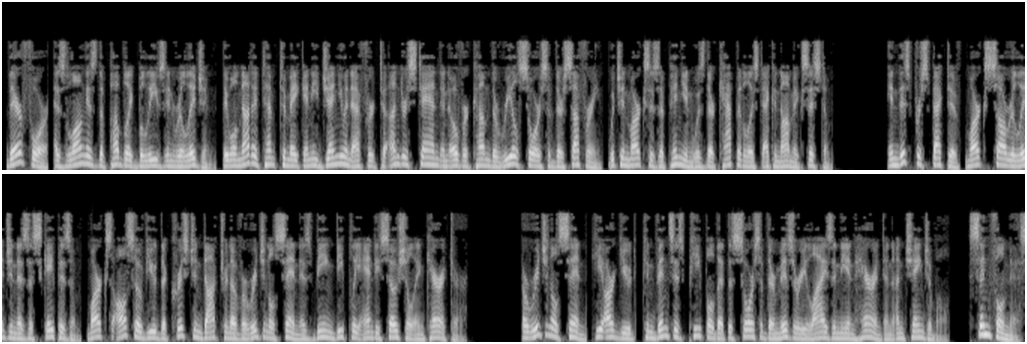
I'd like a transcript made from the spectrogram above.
Therefore, as long as the public believes in religion, they will not attempt to make any genuine effort to understand and overcome the real source of their suffering, which in Marx's opinion was their capitalist economic system. In this perspective, Marx saw religion as escapism. Marx also viewed the Christian doctrine of original sin as being deeply antisocial in character. Original sin, he argued, convinces people that the source of their misery lies in the inherent and unchangeable sinfulness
